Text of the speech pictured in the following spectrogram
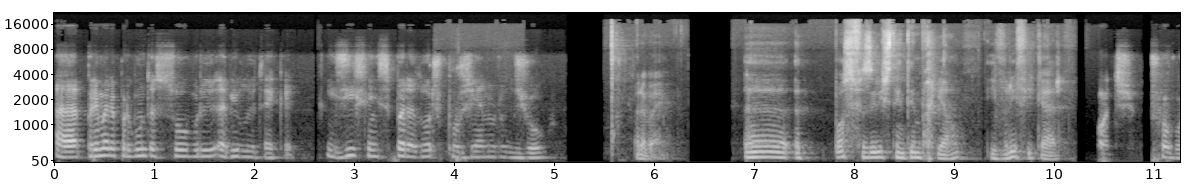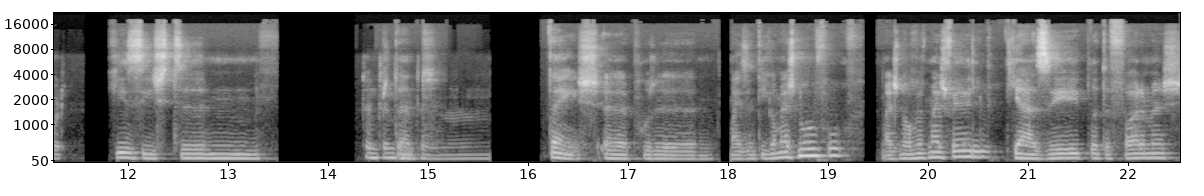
A primeira pergunta sobre a biblioteca. Existem separadores por género de jogo? Ora bem, uh, posso fazer isto em tempo real e verificar? Podes, por favor. Que existe. Hum, tum, tum, portanto, tum, tens uh, por uh, mais antigo ou mais novo, mais novo ou mais velho, de A a Z, plataformas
